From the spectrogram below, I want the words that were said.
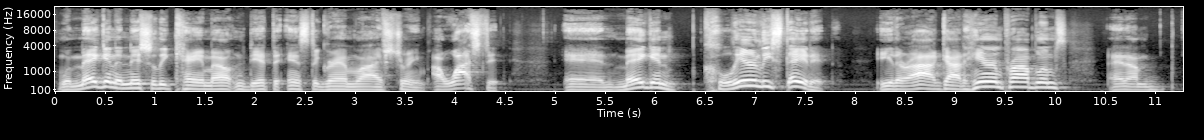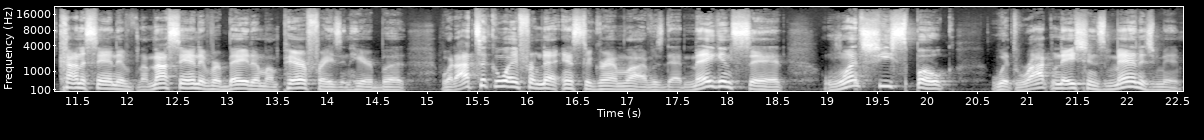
When Megan initially came out and did the Instagram live stream, I watched it, and Megan clearly stated either I got hearing problems, and I'm kind of saying it, I'm not saying it verbatim, I'm paraphrasing here, but what I took away from that Instagram live was that Megan said once she spoke with Roc Nation's management,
